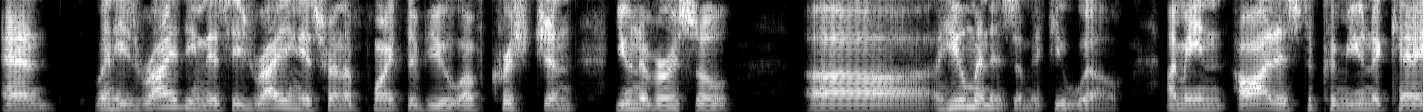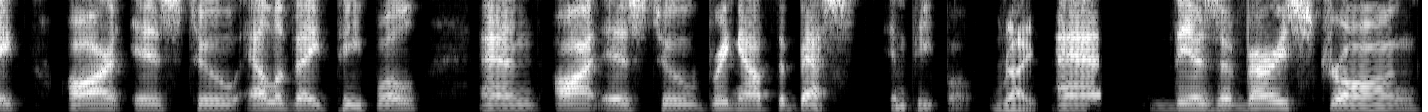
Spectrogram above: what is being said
And when he's writing this, he's writing this from the point of view of Christian universal uh, humanism, if you will. I mean, art is to communicate, art is to elevate people, and art is to bring out the best in people. Right. And there's a very strong,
